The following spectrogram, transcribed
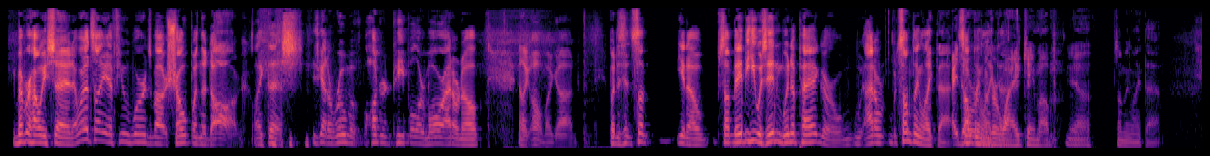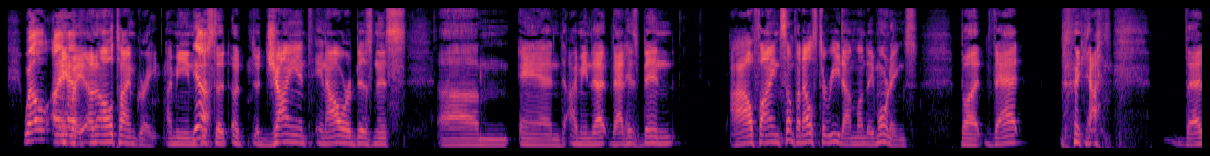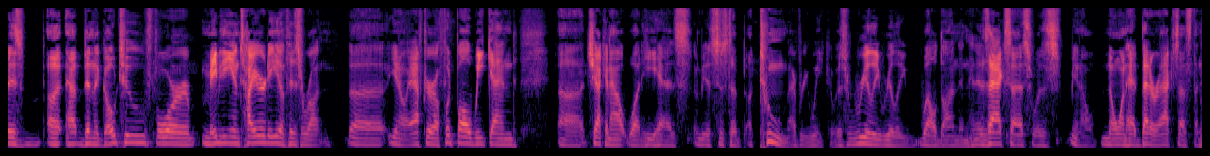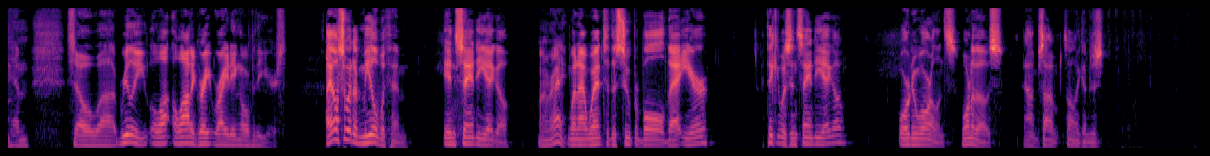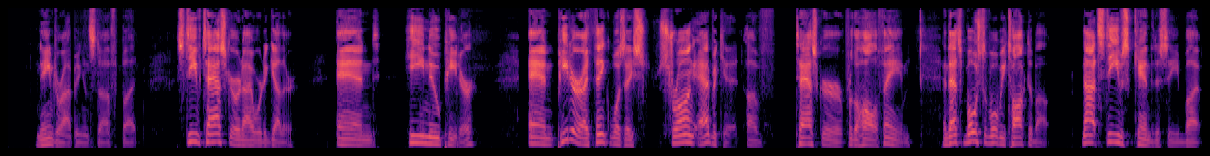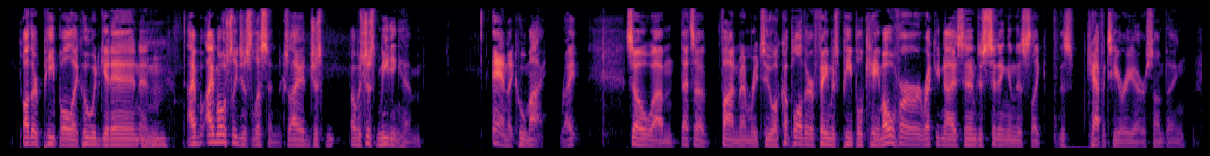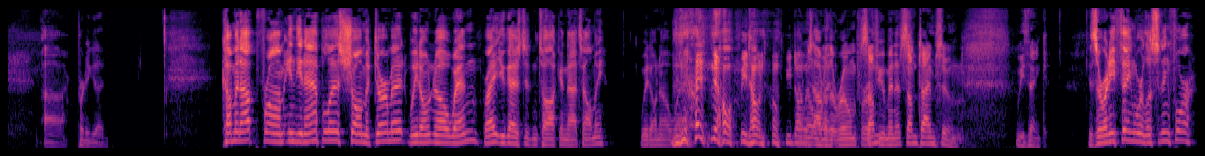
remember how he said, "I want to tell you a few words about Schopp and the dog," like this. He's got a room of hundred people or more. I don't know. You're like, oh my god. But is it some you know, some maybe he was in Winnipeg or I don't something like that. I don't something remember like why it came up. Yeah, something like that. Well, I anyway, have, an all-time great. I mean, Yeah. just a, a, a giant in our business, um, and I mean that that has been. I'll find something else to read on Monday mornings, but that, yeah, that has uh, have been a go-to for maybe the entirety of his run. Uh, you know, after a football weekend, uh, checking out what he has. I mean, it's just a, a tomb every week. It was really, really well done, and his access was, you know, no one had better access than him. So, uh, really, a lot, a lot of great writing over the years. I also had a meal with him in San Diego All right. when I went to the Super Bowl that year. I think it was in San Diego or New Orleans, one of those. I'm sound, sound like I'm just name dropping and stuff, but Steve Tasker and I were together, and he knew Peter, and Peter I think was a strong advocate of Tasker for the Hall of Fame, and that's most of what we talked about. Not Steve's candidacy, but other people like who would get in, and I, I mostly just listened because I had just I was just meeting him, and like who am I, right? So um, that's a fond memory too. A couple other famous people came over, recognized him, just sitting in this like this cafeteria or something. Uh, pretty good. Coming up from Indianapolis, Sean McDermott. We don't know when, right? You guys didn't talk and not tell me. We don't know when. no, we don't know. We don't I was know. out of the room for a Some- few minutes. Sometime soon, we think. Is there anything we're listening for?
